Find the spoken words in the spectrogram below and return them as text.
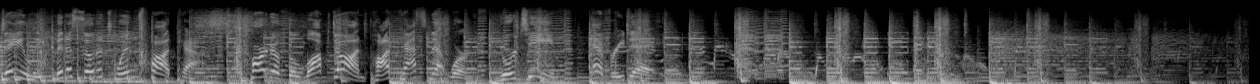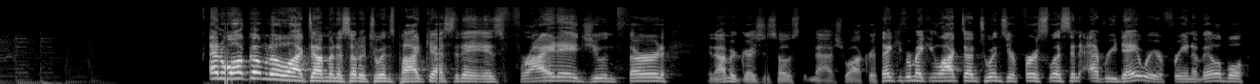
daily Minnesota Twins podcast, part of the Locked On Podcast Network, your team every day. And welcome to the Locked On Minnesota Twins podcast. Today is Friday, June 3rd, and I'm your gracious host, Nash Walker. Thank you for making Locked On Twins your first listen every day, where you're free and available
